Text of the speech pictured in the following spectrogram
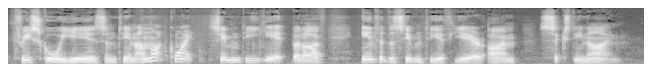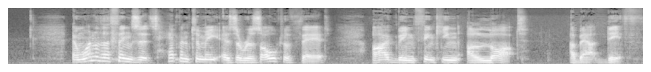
Three score years and ten. I'm not quite 70 yet, but I've entered the 70th year. I'm 69. And one of the things that's happened to me as a result of that, I've been thinking a lot about death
